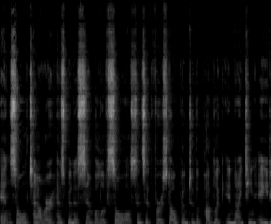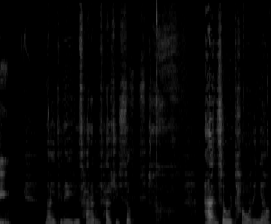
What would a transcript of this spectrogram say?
Enseol Tower has been a symbol of Seoul since it first opened to the public in 1980. 1980 사람이 살 수 있어? 안 서울 타워는요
